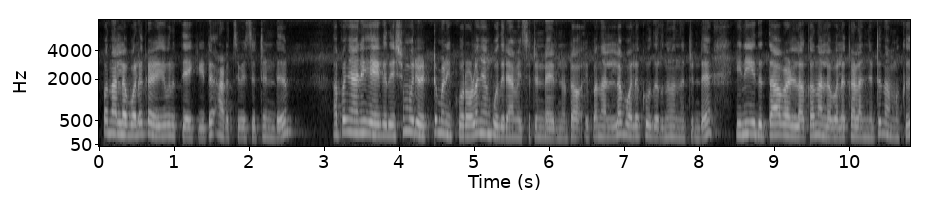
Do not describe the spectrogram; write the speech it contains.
ഇപ്പോൾ നല്ലപോലെ കഴുകി വൃത്തിയാക്കിയിട്ട് അടച്ചു വെച്ചിട്ടുണ്ട്. അപ്പോൾ ഞാൻ ഏകദേശം ഒരു എട്ട് മണിക്കൂറോളം ഞാൻ കുതിരാൻ വെച്ചിട്ടുണ്ടായിരുന്നു കേട്ടോ. ഇപ്പോൾ നല്ലപോലെ കുതിർന്ന് വന്നിട്ടുണ്ട്. ഇനി ഇതിത്തെ ആ വെള്ളമൊക്കെ നല്ലപോലെ കളഞ്ഞിട്ട് നമുക്ക്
